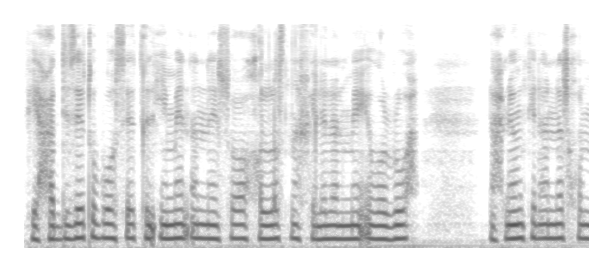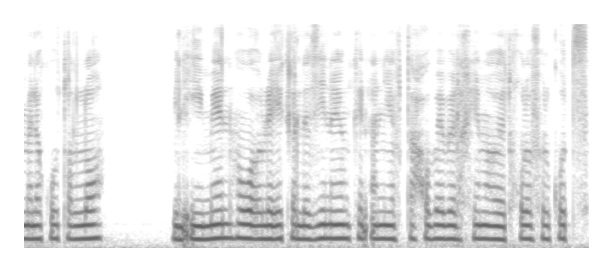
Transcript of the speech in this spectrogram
في حد ذاته بواسطة الإيمان أن يسوع خلصنا خلال الماء والروح نحن يمكن أن ندخل ملكوت الله بالإيمان هو أولئك الذين يمكن أن يفتحوا باب الخيمة ويدخلوا في القدس.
